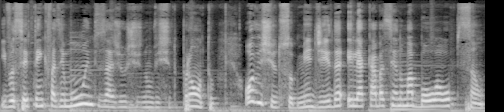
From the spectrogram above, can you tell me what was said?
e você tem que fazer muitos ajustes num vestido pronto, o vestido sob medida ele acaba sendo uma boa opção.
